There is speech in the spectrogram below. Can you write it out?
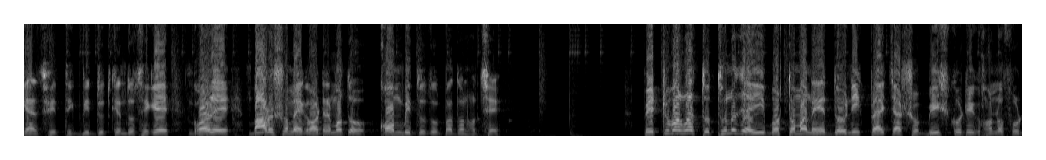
গ্যাস ভিত্তিক বিদ্যুৎ কেন্দ্র থেকে গড়ে বারোশো মেগাওয়াটের মতো কম বিদ্যুৎ উৎপাদন হচ্ছে। পেট্রোবাংলার তথ্য অনুযায়ী, বর্তমানে দৈনিক প্রায় চারশো বিশ কোটি ঘনফুট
